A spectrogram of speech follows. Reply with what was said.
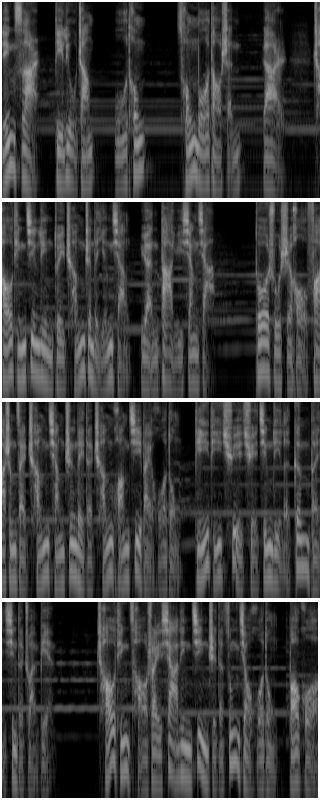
零四二第六章五通，从魔到神。然而，朝廷禁令对城镇的影响远大于乡下。多数时候发生在城墙之内的城隍祭拜活动，的的确确经历了根本性的转变。朝廷草率下令禁止的宗教活动，包括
